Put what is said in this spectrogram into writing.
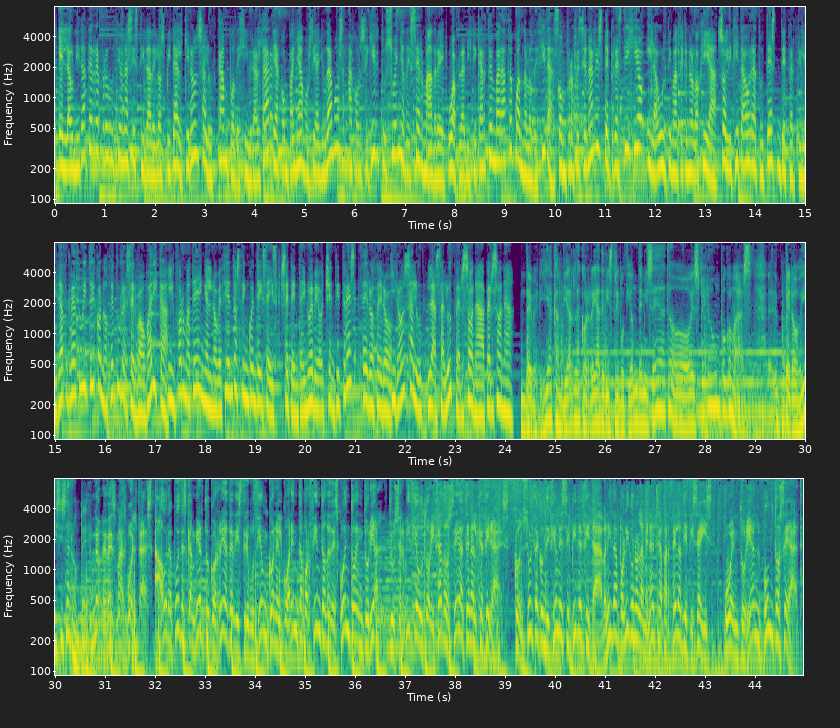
En la unidad de reproducción asistida del Hospital Quirón Salud Campo de Gibraltar te acompañamos y ayudamos a conseguir tu sueño de ser madre o a planificar tu embarazo cuando lo decidas, con profesionales de prestigio y la última tecnología. Solicita ahora tu test de fertilidad gratuito y conoce tu reserva ovárica. Infórmate en el 956 79 83 00. Quirón Salud, la salud persona a persona. ¿Debería cambiar la correa de distribución de mi SEAT o espero un poco más? Eh, Pero ¿y si se rompe? No le des más vueltas. Ahora puedes cambiar tu correa de distribución con el 40% de descuento en Turial, tu servicio autorizado SEAT en Algeciras. Consulta condiciones y pide cita. Avenida Polígono La Menacha, parcela 16 o en turial.seat.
